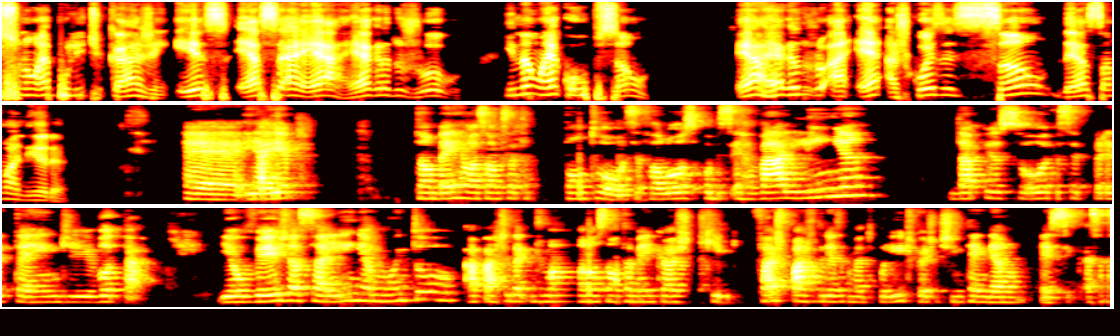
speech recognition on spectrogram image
isso não é politicagem. Esse, essa é a regra do jogo. E não é corrupção. É a regra do jogo. É, as coisas são dessa maneira. É, e aí, também em relação ao que você pontuou, você falou observar a linha da pessoa que você pretende votar. E eu vejo essa linha muito a partir de uma noção também que eu acho que faz parte do desenvolvimento político, a gente entendendo esse, essa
